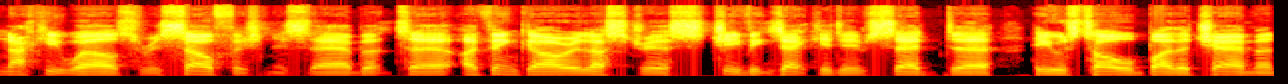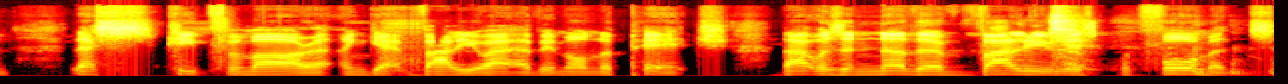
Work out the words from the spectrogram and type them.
Nahki Wells for his selfishness there, but uh, I think our illustrious chief executive said uh, he was told by the chairman, "Let's keep Famara and get value out of him on the pitch." That was another valueless performance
